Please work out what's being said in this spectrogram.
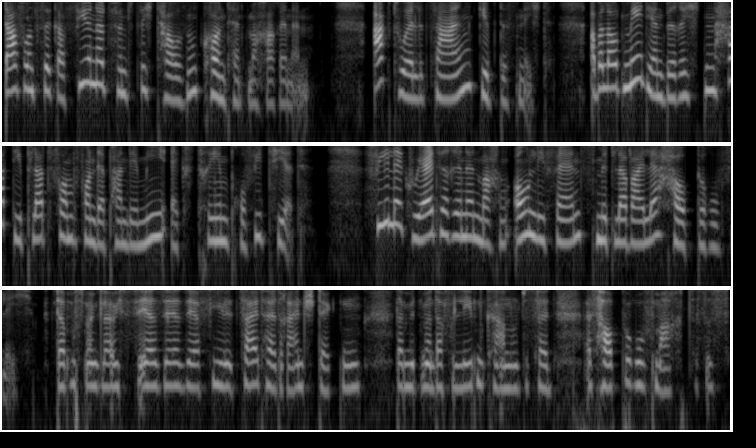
davon ca. 450.000 Contentmacherinnen. Aktuelle Zahlen gibt es nicht, aber laut Medienberichten hat die Plattform von der Pandemie extrem profitiert. Viele Creatorinnen machen OnlyFans mittlerweile hauptberuflich da muss man, glaube ich, sehr, sehr, sehr viel Zeit halt reinstecken, damit man davon leben kann und das halt als Hauptberuf macht. Das ist,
